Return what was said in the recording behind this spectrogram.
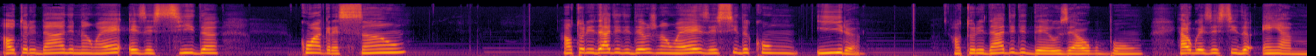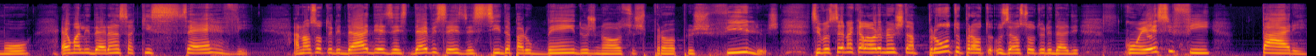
a autoridade não é exercida com agressão. A autoridade de Deus não é exercida com ira. A autoridade de Deus é algo bom, é algo exercida em amor, é uma liderança que serve. A nossa autoridade deve ser exercida para o bem dos nossos próprios filhos. Se você naquela hora não está pronto para usar a sua autoridade com esse fim, pare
